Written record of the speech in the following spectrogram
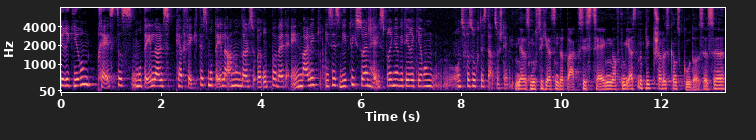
Die Regierung preist das Modell als perfektes Modell an und als europaweit einmalig. Ist es wirklich so ein Heilsbringer, wie die Regierung uns versucht, es darzustellen? Ja, das muss sich erst in der Praxis zeigen. Auf den ersten Blick schaut es ganz gut aus. Es, äh,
